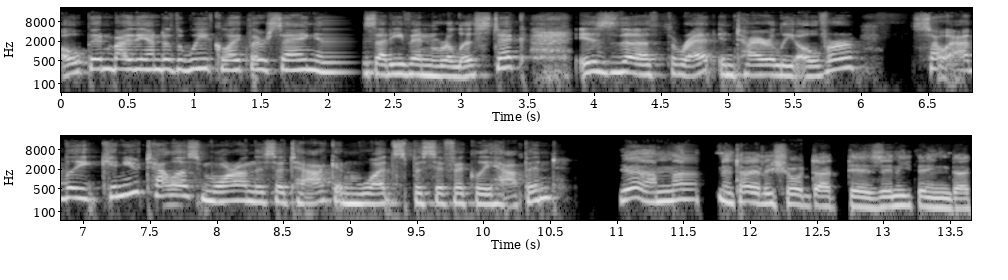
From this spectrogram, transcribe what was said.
open by the end of the week like they're saying? Is that even realistic? Is the threat entirely over? So adley can you tell us more on this attack and what specifically happened yeah, I'm not entirely sure that there's anything that,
